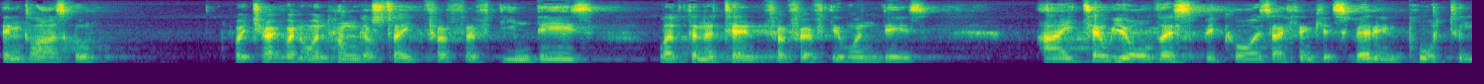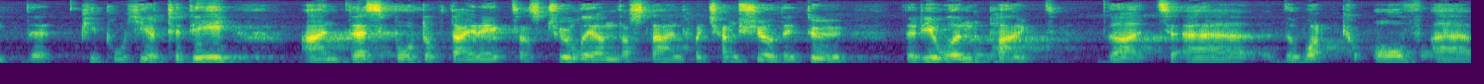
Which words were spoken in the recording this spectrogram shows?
in Glasgow, which I went on hunger strike for 15 days, lived in a tent for 51 days. I tell you all this because I think it's very important that people here today and this board of directors truly understand, which I'm sure they do, the real impact that uh, the work of uh,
